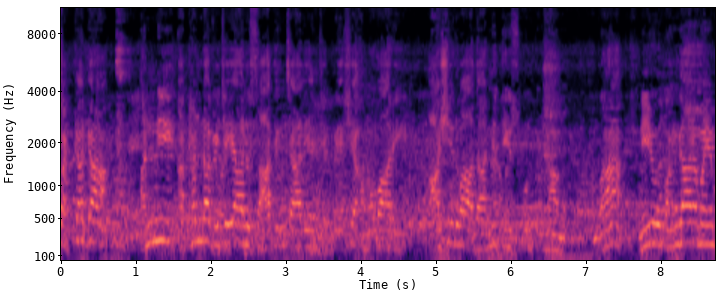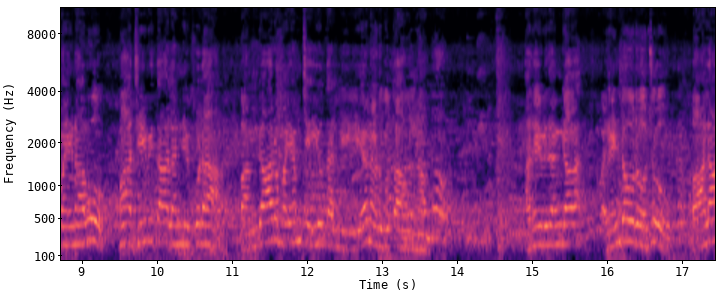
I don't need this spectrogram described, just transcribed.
చక్కగా అన్ని అఖండ విజయాలు సాధించాలి అని చెప్పేసి అమ్మవారి ఆశీర్వాదాన్ని తీసుకుంటున్నాము మా నీవు బంగారమయమైనావు. మా జీవితాలన్నీ కూడా బంగారుమయం చేయు తల్లి అని అడుగుతా ఉన్నాము అదేవిధంగా రెండవ రోజు బాలా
